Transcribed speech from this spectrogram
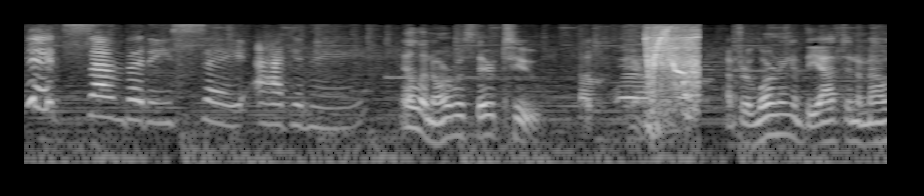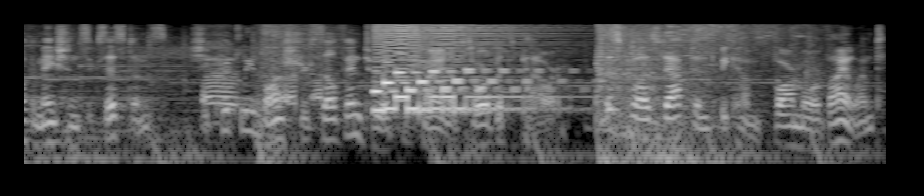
Did somebody say agony? Eleanor was there too. After learning of the Afton Amalgamation's existence, she quickly launched herself into it to try and absorb its power. This caused Afton to become far more violent,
